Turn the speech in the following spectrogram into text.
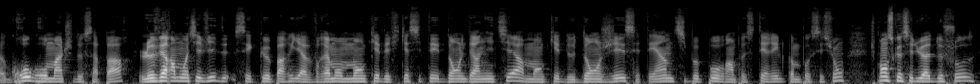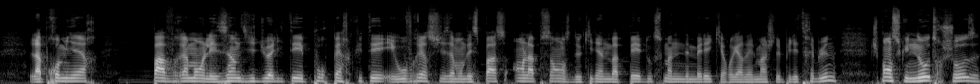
Euh, gros gros match de sa part. Le verre à moitié vide, c'est que Paris a vraiment manqué d'efficacité dans le dernier tiers, manqué de danger. C'était un petit peu pauvre, un peu stérile comme possession. Je pense que c'est dû à deux choses. La première, pas vraiment les individualités pour percuter et ouvrir suffisamment d'espace en l'absence de Kylian Mbappé et d'Ousmane Dembélé qui regardait le match depuis les tribunes. Je pense qu'une autre chose,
